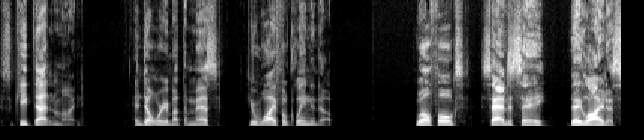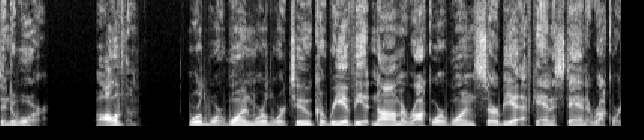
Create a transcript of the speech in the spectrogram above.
So keep that in mind. And don't worry about the mess, your wife will clean it up. Well, folks, sad to say, they lied us into war. All of them. World War I, World War II, Korea, Vietnam, Iraq War I, Serbia, Afghanistan, Iraq War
